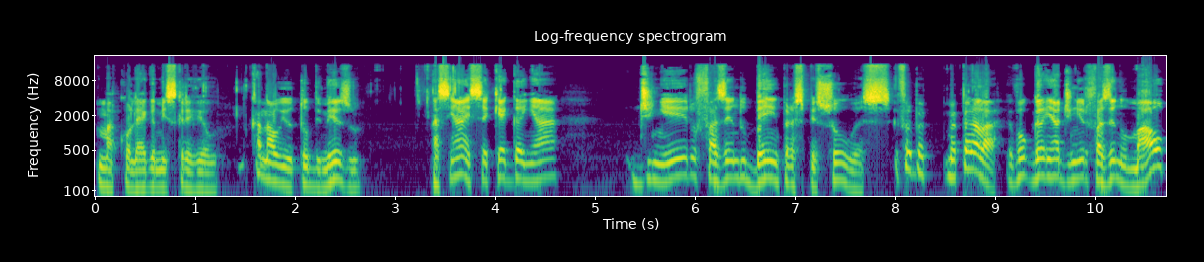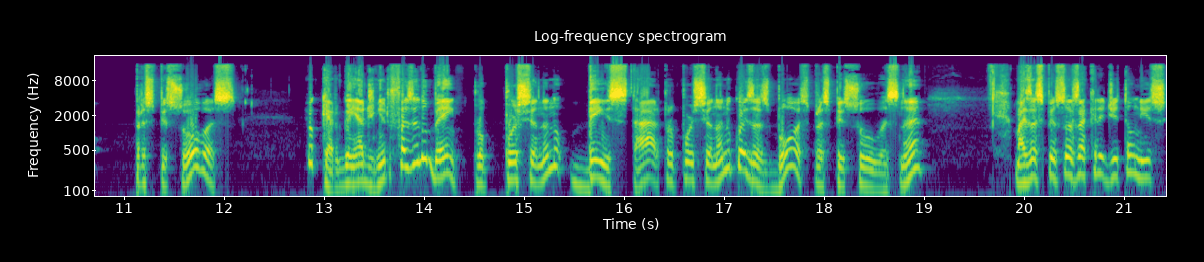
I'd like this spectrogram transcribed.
uma colega me escreveu no canal YouTube mesmo, assim, ah, você quer ganhar dinheiro fazendo bem para as pessoas? Eu falei, mas, pera lá, eu vou ganhar dinheiro fazendo mal para as pessoas? Eu quero ganhar dinheiro fazendo bem, proporcionando bem-estar, proporcionando coisas boas para as pessoas, né? Mas as pessoas acreditam nisso.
